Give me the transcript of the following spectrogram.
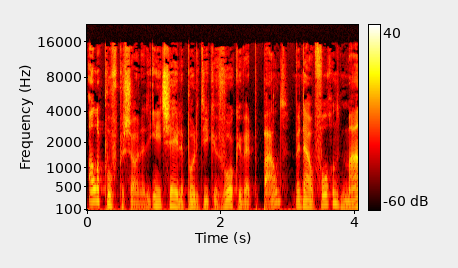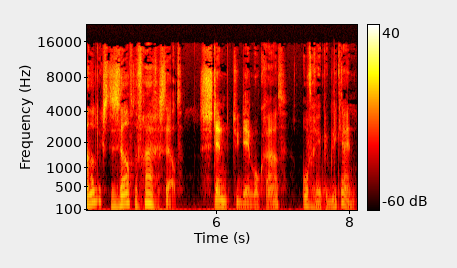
alle proefpersonen de initiële politieke voorkeur werd bepaald, werd daarop volgend maandelijks dezelfde vraag gesteld: Stemt u Democraat of Republikein?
